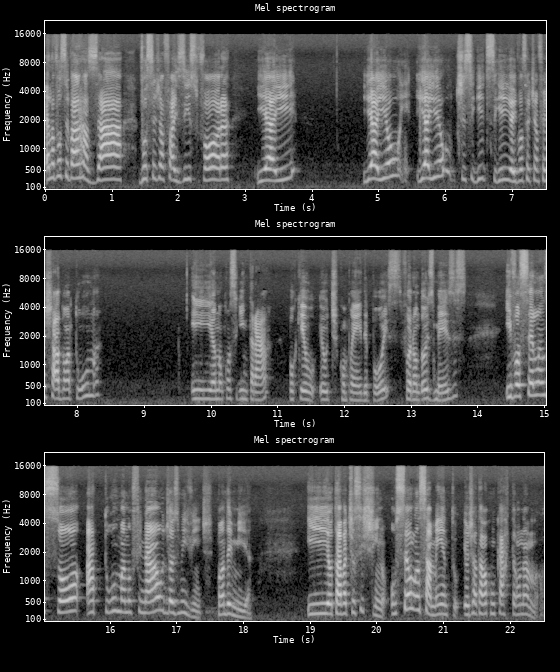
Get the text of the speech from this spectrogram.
Ela, você vai arrasar, você já faz isso fora. E aí, e aí eu, e aí eu te segui, te segui, e aí você tinha fechado uma turma e eu não consegui entrar, porque eu, eu te acompanhei depois, foram dois meses. E você lançou a turma no final de 2020, pandemia. E eu estava te assistindo. O seu lançamento, eu já estava com cartão na mão.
